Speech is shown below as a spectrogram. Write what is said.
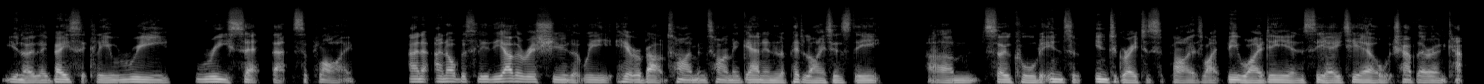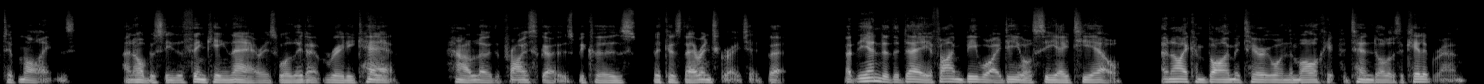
you know, they basically re reset that supply. And, and obviously the other issue that we hear about time and time again in lepidolite is the um, so-called inter- integrated suppliers like BYD and CATL, which have their own captive mines. And obviously the thinking there is, well, they don't really care how low the price goes because, because they're integrated. But at the end of the day, if I'm BYD or CATL and I can buy material in the market for $10 a kilogram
